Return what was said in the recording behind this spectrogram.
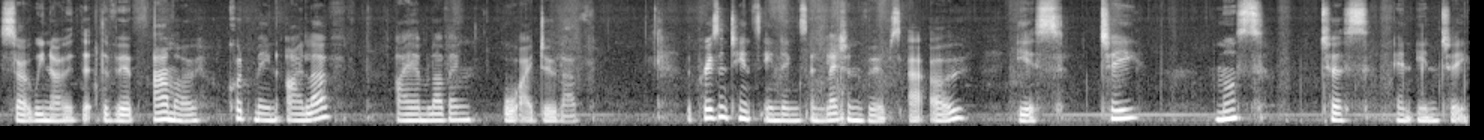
So we know that the verb amo could mean I love, I am loving, or I do love. The present tense endings in Latin verbs are o, s, t, mus, tis, and nt.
